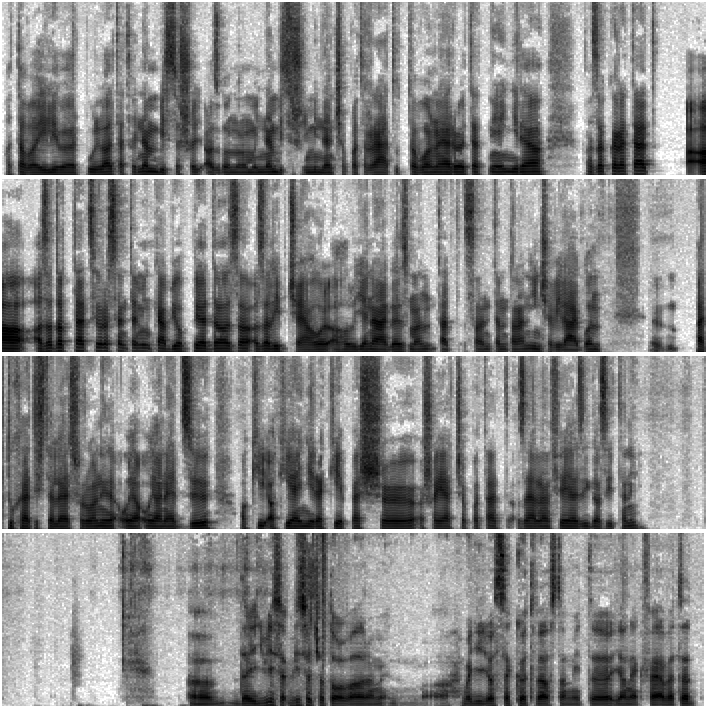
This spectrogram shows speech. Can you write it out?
a tavalyi Liverpool-lal, tehát hogy nem biztos, hogy azt gondolom, hogy nem biztos, hogy minden csapatra rá tudta volna erőltetni ennyire az akaratát. a, az adaptációra szerintem inkább jobb példa az a, az a Lipcse, ahol, ahol ugye Nagelsmann, tehát szerintem talán nincs a világon, pár Tuchát is te lehet sorolni, olyan, olyan edző, aki, aki ennyire képes a saját csapatát az ellenfélhez igazítani. De így vissza, visszacsatolva arra, vagy így összekötve azt, amit Janek felvetett,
